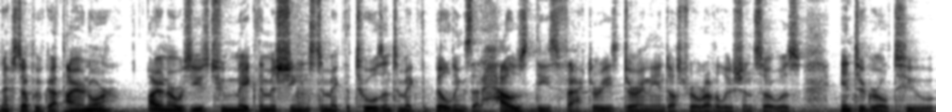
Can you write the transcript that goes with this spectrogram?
Next up, we've got iron ore. Iron ore was used to make the machines, to make the tools, and to make the buildings that housed these factories during the Industrial Revolution. So it was integral to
